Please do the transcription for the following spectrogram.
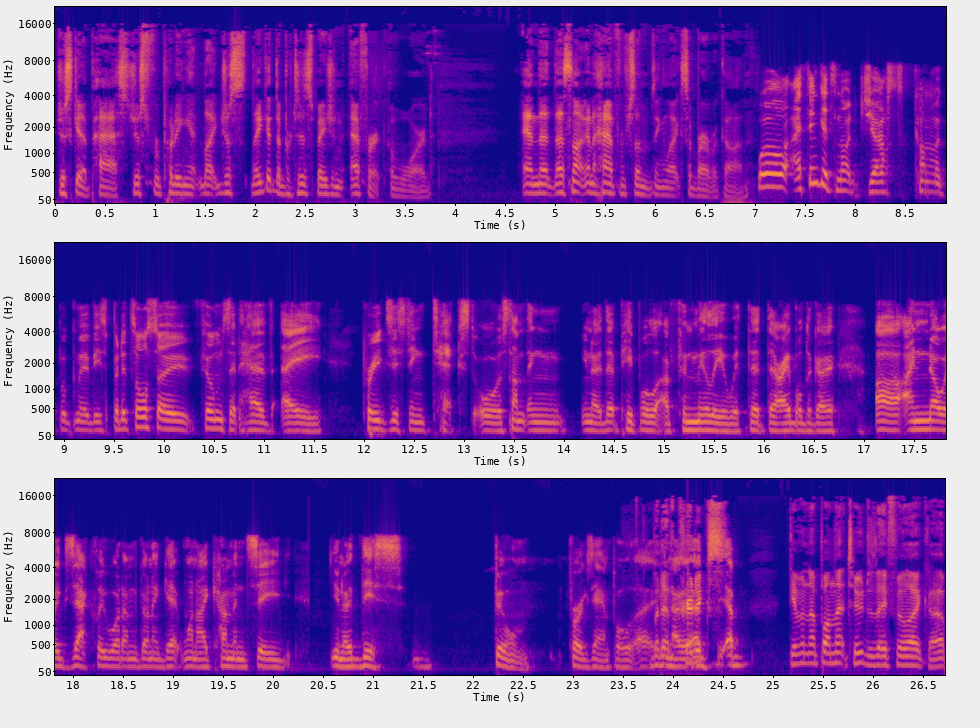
just get a pass just for putting it like just they get the participation effort award. And that that's not going to happen for something like Suburbicon. Well, I think it's not just comic book movies, but it's also films that have a pre-existing text or something you know that people are familiar with that they're able to go uh, i know exactly what i'm going to get when i come and see you know this film for example uh, but if know, critics a, a, given up on that too? Do they feel like uh,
